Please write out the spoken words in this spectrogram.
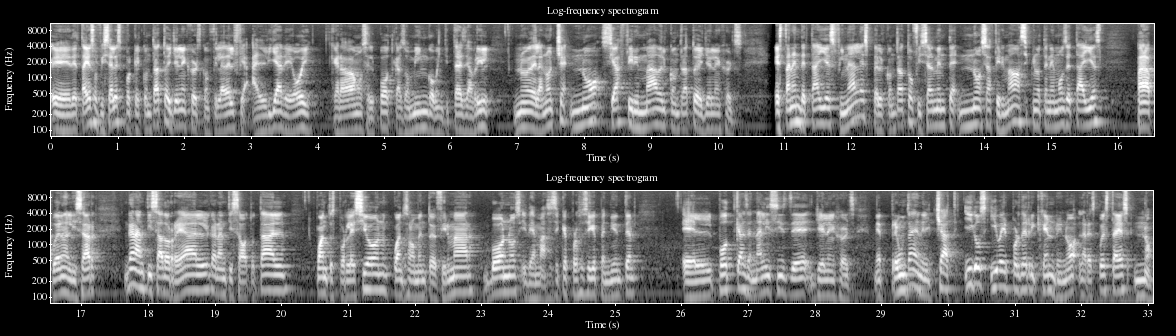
eh, detalles oficiales porque el contrato de Jalen Hurts con Filadelfia al día de hoy que grabamos el podcast domingo 23 de abril, 9 de la noche, no se ha firmado el contrato de Jalen Hurts. Están en detalles finales, pero el contrato oficialmente no se ha firmado, así que no tenemos detalles para poder analizar garantizado real, garantizado total, cuánto es por lesión, cuánto es al momento de firmar, bonos y demás. Así que por eso sigue pendiente el podcast de análisis de Jalen Hurts. Me preguntan en el chat, ¿Eagles iba a ir por Derrick Henry? No, la respuesta es no.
